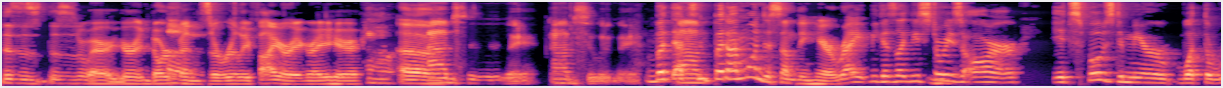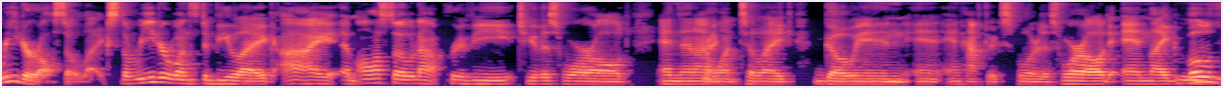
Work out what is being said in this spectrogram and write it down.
This is this is where your endorphins are really firing right here. Oh, um, absolutely, absolutely. But that's um, but I'm onto something here, right? Because like these mm-hmm. stories are it's supposed to mirror what the reader also likes. The reader wants to be like, I am also not privy to this world, and then I right. want to like go in and, and have to explore this world. And like mm-hmm. both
